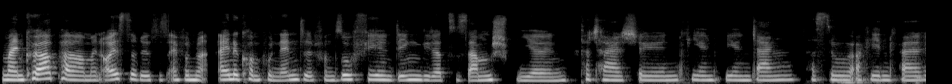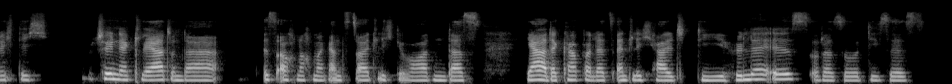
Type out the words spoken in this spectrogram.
mein Körper, mein Äußeres ist einfach nur eine Komponente von so vielen Dingen, die da zusammenspielen. Total schön. Vielen, vielen Dank. Hast du auf jeden Fall richtig schön erklärt und da ist auch nochmal ganz deutlich geworden, dass ja, der Körper letztendlich halt die Hülle ist oder so dieses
